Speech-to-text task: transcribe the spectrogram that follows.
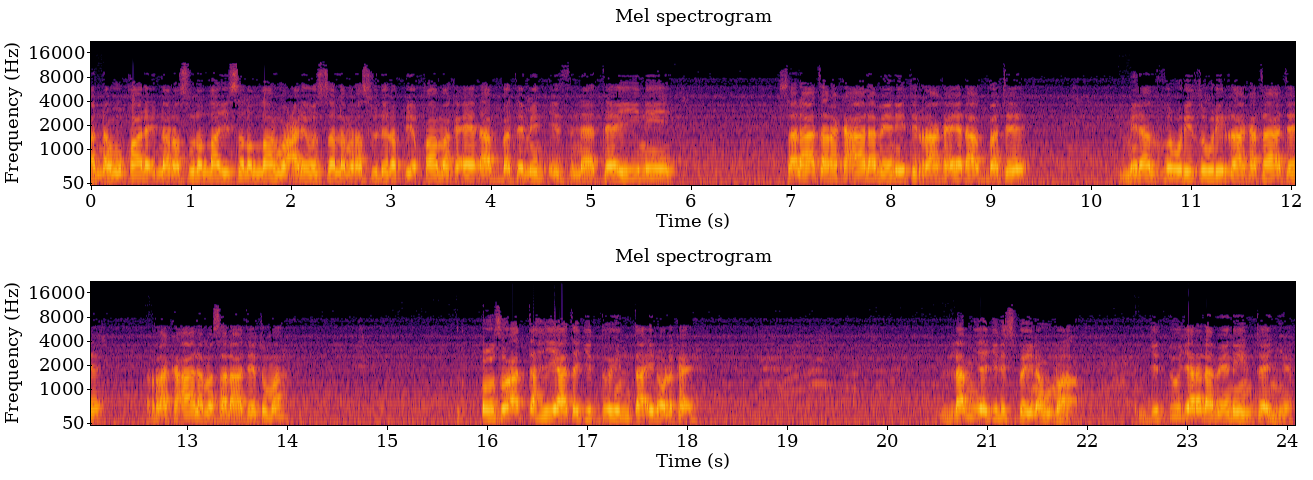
أنه قال إن رسول الله صلى الله عليه وسلم رسول ربي قام كأيد أبت من raka'aa lameeniit irraa ka'ee dhaabbate min azuhuri zuhuri irraa kataate raka'aa lama salaateetuma osoo attahiyaata jidduu hin taa'in ol ka'e lam yajlis beynahumaa jidduu jara lameenii hin teenye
